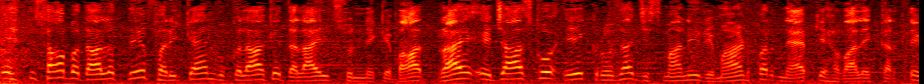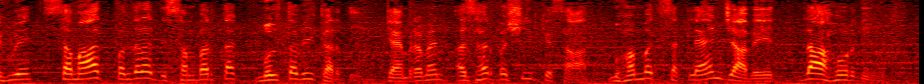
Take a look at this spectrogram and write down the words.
एहतसाब अदालत ने फरीकैन वकला के दलाइल सुनने के बाद राय एजाज को एक रोजा जिस्मानी रिमांड पर नैब के हवाले करते हुए समात 15 दिसंबर तक मुलतवी कर दी। कैमरामैन अजहर बशीर के साथ मोहम्मद सकलैन जावेद, लाहौर न्यूज़।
